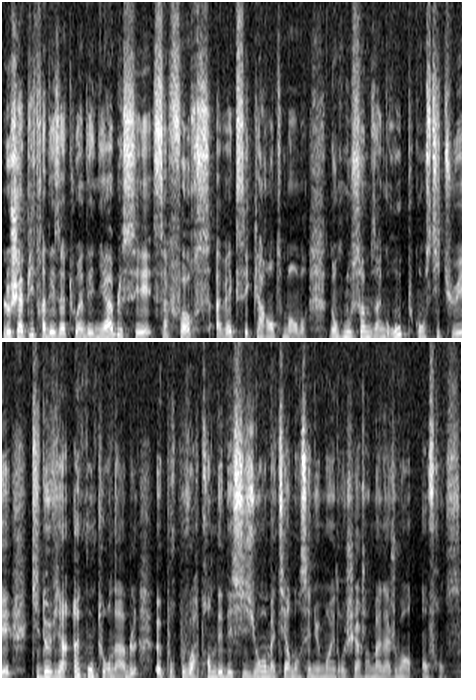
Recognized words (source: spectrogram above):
Le chapitre a des atouts indéniables, c'est sa force avec ses 40 membres. Donc nous sommes un groupe constitué qui devient incontournable euh, pour pouvoir prendre des décisions en matière d'enseignement et de recherche en management en France.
